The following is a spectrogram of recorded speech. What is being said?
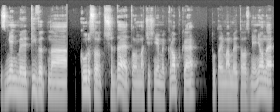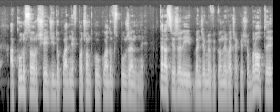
Zmieńmy pivot na kursor 3D, to naciśniemy kropkę Tutaj mamy to zmienione, a kursor siedzi dokładnie w początku układów współrzędnych. Teraz, jeżeli będziemy wykonywać jakieś obroty,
